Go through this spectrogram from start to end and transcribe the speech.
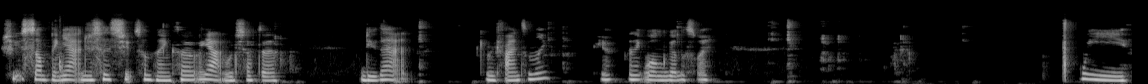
Shoot something. Yeah, it just says shoot something. So yeah, we'll just have to do that. Can we find something? Here, I think we'll go this way. We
